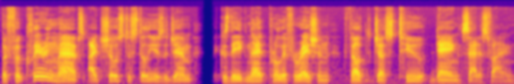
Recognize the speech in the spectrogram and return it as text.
but for clearing maps I chose to still use the gem because the Ignite Proliferation felt just too dang satisfying.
